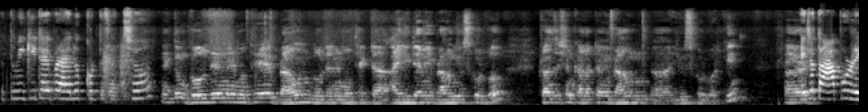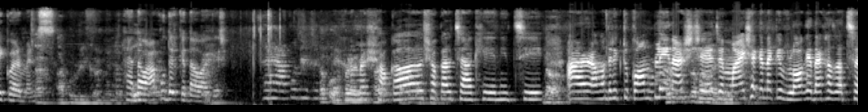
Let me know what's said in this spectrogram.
তো তুমি কি টাইপের আই লুক করতে চাচ্ছ? একদম গোল্ডেন এর মধ্যে ব্রাউন গোল্ডেন এর মধ্যে একটা আইলিডে আমি ব্রাউন ইউজ করব। ট্রানজিশন কালারটা আমি ব্রাউন ইউজ করব আর কি। এটা তো আপুর রিকোয়ারমেন্টস আপুর রিকোয়ারমেন্ট হ্যাঁ দাও আপুদেরকে দাও আগে। আমরা সকাল সকাল চা খেয়ে নিচ্ছি। আর আমাদের একটু কমপ্লেইন আসছে যে মাইশাকে নাকি ভ্লগে দেখা যাচ্ছে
